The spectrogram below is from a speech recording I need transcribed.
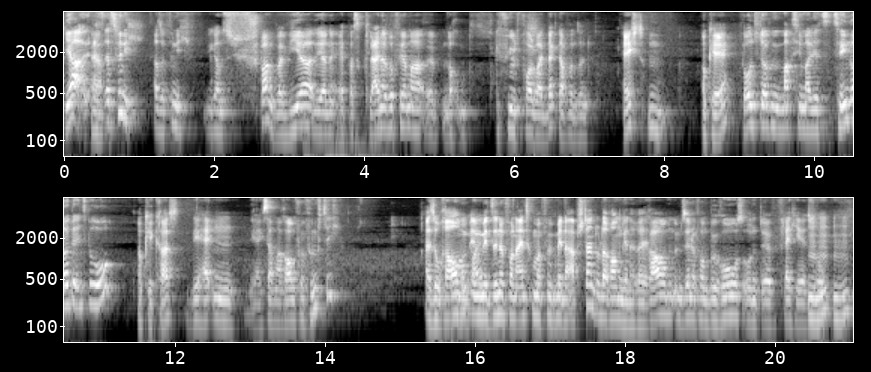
Ja, ja. das, das finde ich, also finde ich ganz spannend, weil wir ja eine etwas kleinere Firma äh, noch gefühlt voll weit weg davon sind. Echt? Mhm. Okay. Bei uns dürfen maximal jetzt 10 Leute ins Büro. Okay, krass. Wir hätten, ja, ich sag mal, Raum für 50. Also Raum im, mit Sinne von 1,5 Meter Abstand oder Raum generell? Raum im Sinne von Büros und äh, Fläche. So. Mhm, mhm.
